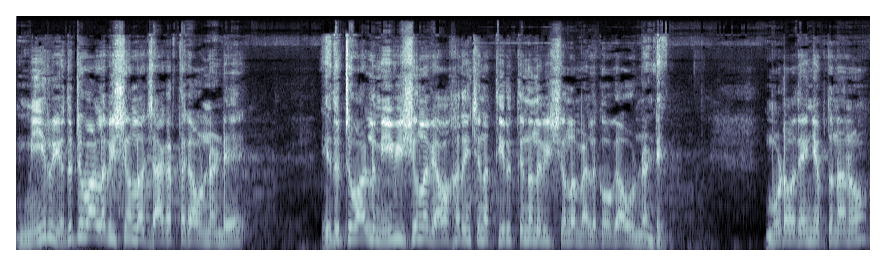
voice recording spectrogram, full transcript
మీరు ఎదుటి వాళ్ళ విషయంలో జాగ్రత్తగా ఉండండి. ఎదుటి వాళ్ళు మీ విషయంలో వ్యవహరించిన తీరుతిన్నుల విషయంలో మెళకువగా ఉండండి. మూడవది ఏం చెప్తున్నాను?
